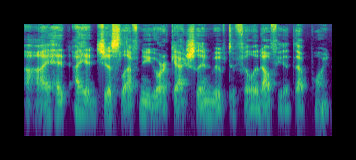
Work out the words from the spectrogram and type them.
I had I had just left New York actually and moved to Philadelphia at that point.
